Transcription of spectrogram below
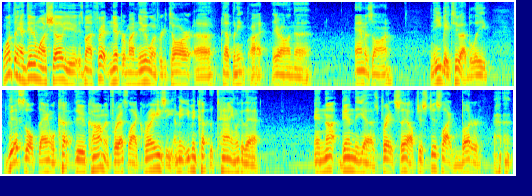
One thing I did want to show you is my fret nipper, my new one for guitar uh, company, right? They're on uh, Amazon and eBay too, I believe. This little thing will cut through common frets like crazy. I mean, even cut the tang. Look at that, and not bend the uh, fret itself. Just just like butter.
